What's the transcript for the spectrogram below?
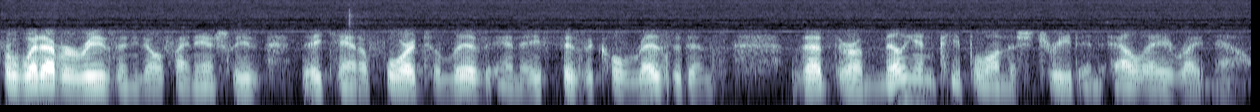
for whatever reason, you know, financially they can't afford to live in a physical residence. That there are a million people on the street in LA right now.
